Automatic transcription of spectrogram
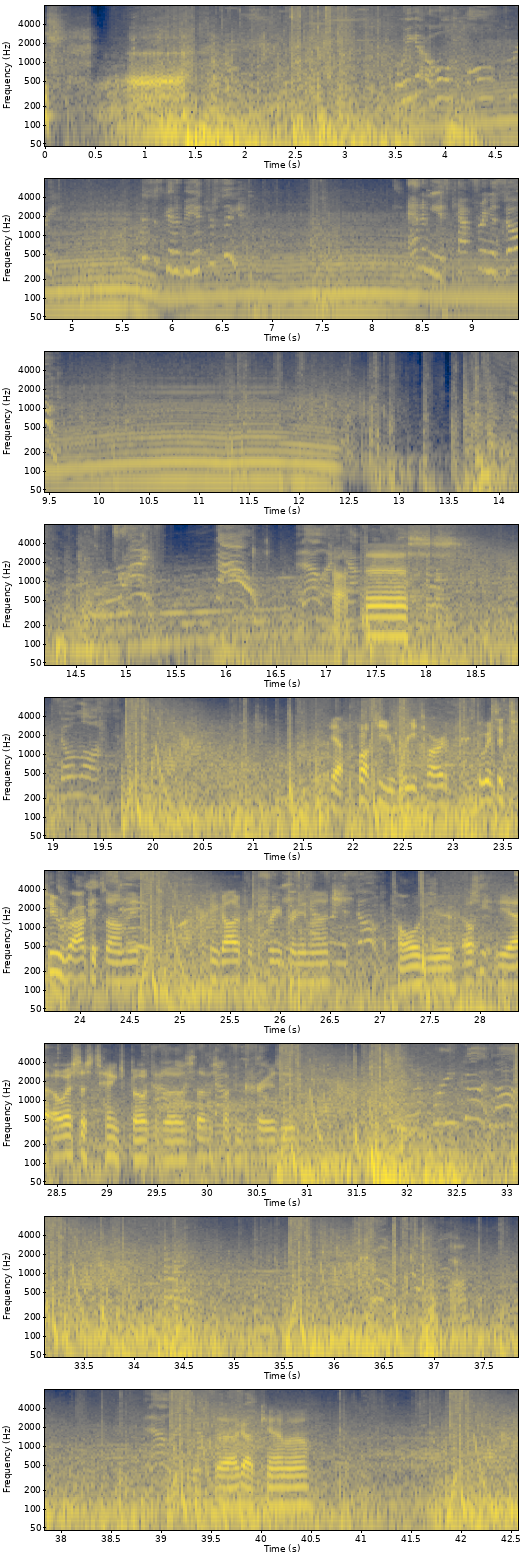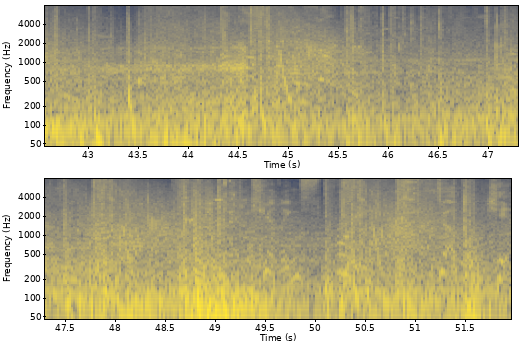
uh, We gotta hold all three. This is gonna be interesting. The enemy is capturing a zone. Drive! Now! An ally got this. Zone lost. Yeah, fuck you, retard. You wasted two rockets on me. I fucking got it for free, pretty much. capturing a zone. I told you. Oh, yeah, OS just tanked both of those. That was fucking crazy. Doing pretty good, huh? Yeah. Captured. So I got camo. Kill.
